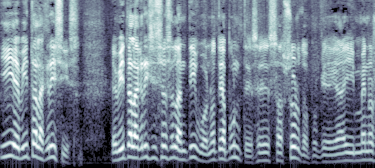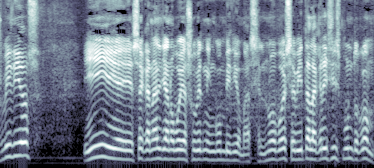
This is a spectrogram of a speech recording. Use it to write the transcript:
y evita la crisis. Evita la crisis es el antiguo, no te apuntes, es absurdo porque hay menos vídeos y ese canal ya no voy a subir ningún vídeo más. El nuevo es evitalacrisis.com,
